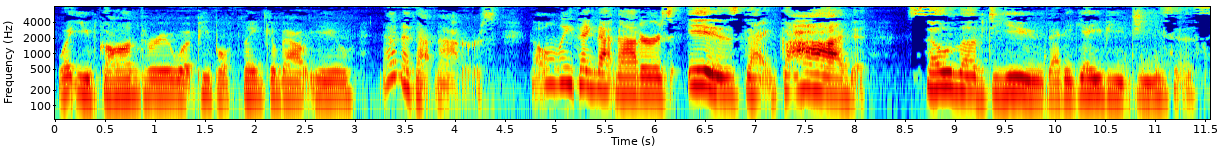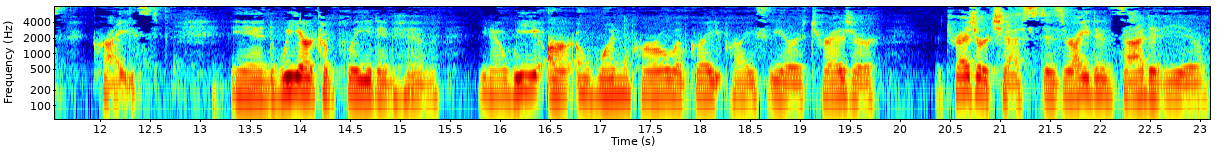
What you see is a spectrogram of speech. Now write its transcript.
what you've gone through, what people think about you. None of that matters. The only thing that matters is that God so loved you that he gave you Jesus Christ. And we are complete in him. You know, we are a one pearl of great price. We are a treasure. The treasure chest is right inside of you.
